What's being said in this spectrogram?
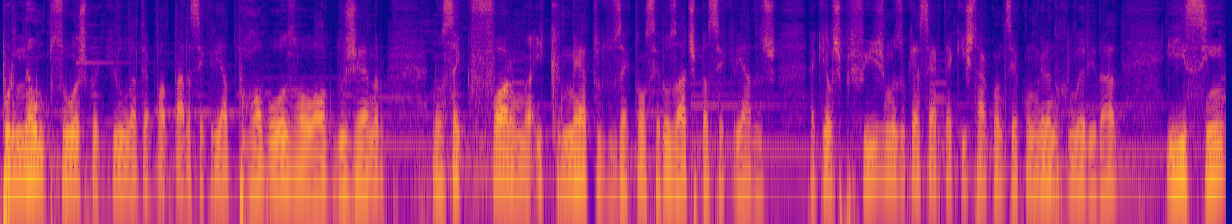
por não pessoas, porque aquilo até pode estar a ser criado por robôs ou algo do género. Não sei que forma e que métodos é que estão a ser usados para ser criados aqueles perfis, mas o que é certo é que isto está a acontecer com grande regularidade e isso sim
